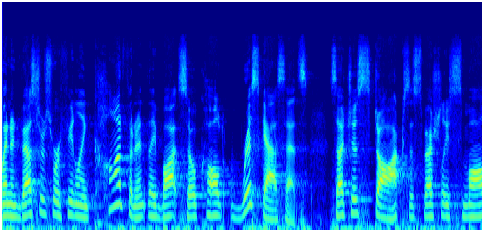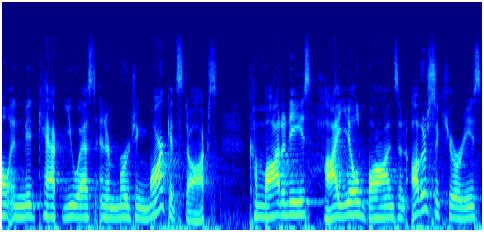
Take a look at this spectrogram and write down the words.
When investors were feeling confident, they bought so called risk assets, such as stocks, especially small and mid cap U.S. and emerging market stocks, commodities, high yield bonds, and other securities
